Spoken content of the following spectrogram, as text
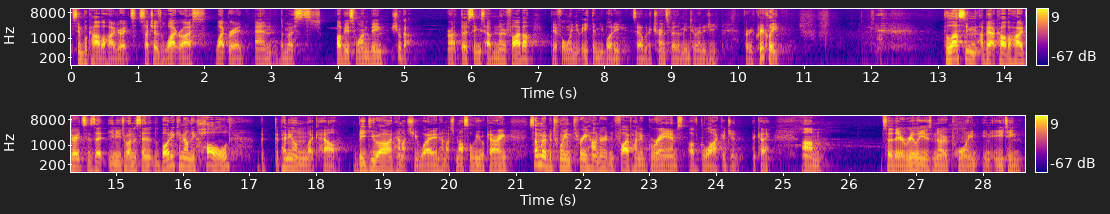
simple carbohydrates such as white rice, white bread, and the most obvious one being sugar. Those things have no fiber. Therefore, when you eat them, your body is able to transfer them into energy very quickly. The last thing about carbohydrates is that you need to understand that the body can only hold, but depending on like how big you are and how much you weigh and how much muscle you're carrying, somewhere between 300 and 500 grams of glycogen. Okay, um, so there really is no point in eating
